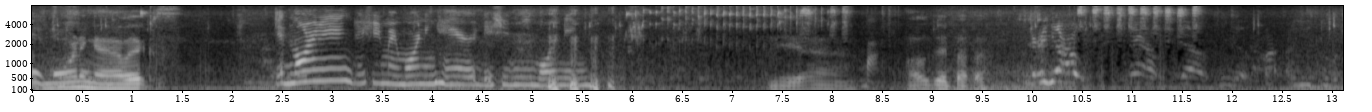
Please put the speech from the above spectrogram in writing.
Good morning, Alex. Good morning. This is my morning hair. This is my morning. yeah. All good, Papa. Yeah, yo. Yo, yo, yo. What are you doing?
